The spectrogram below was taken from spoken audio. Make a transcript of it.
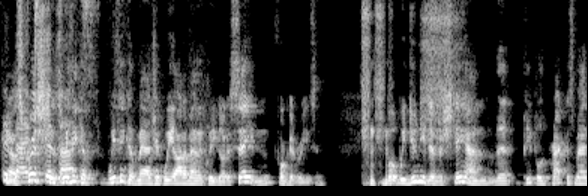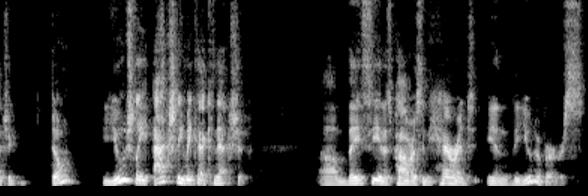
Good you know, vibes, as Christians, we think of we think of magic. We automatically go to Satan for good reason, but we do need to understand that people who practice magic don't usually actually make that connection. Um, they see it as powers inherent in the universe,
